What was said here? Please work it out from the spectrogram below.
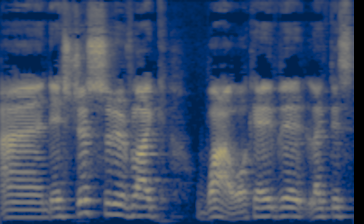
and it's just sort of like wow okay they're like this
